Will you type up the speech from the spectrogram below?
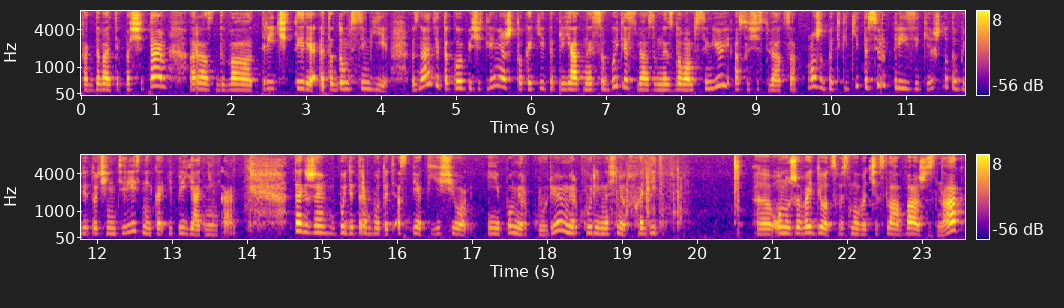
Так, давайте посчитаем. Раз, два, три, четыре. Это дом семьи. Вы знаете, такое впечатление, что какие-то приятные события, связанные с домом с семьей, осуществятся. Может быть, какие-то сюрпризики, что-то будет очень интересненькое и приятненькое. Также будет работать аспект еще и по Меркурию. Меркурий начнет входить он уже войдет с 8 числа в ваш знак,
